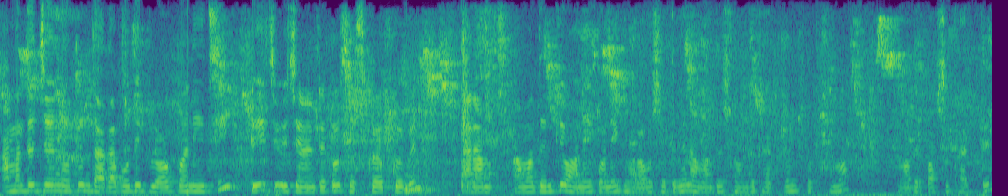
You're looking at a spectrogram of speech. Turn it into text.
আমাদের যে নতুন দাদা বৌদি ব্লগ বানিয়েছি প্লিজ ওই চ্যানেলটাকেও সাবস্ক্রাইব করবেন। আর আম- আমাদেরকে অনেক অনেক ভালোবাসা দেবেন। আমাদের সঙ্গে থাকবেন সবসময়। আমাদের পাশে থাকবেন।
